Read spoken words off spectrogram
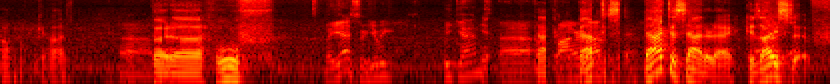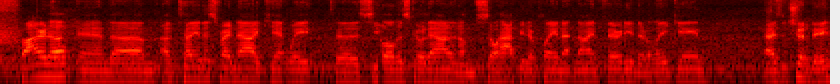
Oh my god! Uh, But uh, oof. but yeah, so here we weekend. Uh, Back, back to back to Saturday because I. s- fired up, and um, I'll tell you this right now. I can't wait to see all this go down, and I'm so happy they're playing at 9:30. They're a late game, as it should be.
